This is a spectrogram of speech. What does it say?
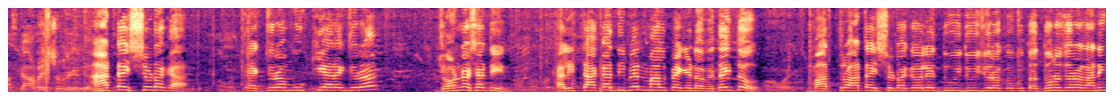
আজকে 2800 টাকা দিয়ে। আঠাইশশো টাকা। এক জোড়া মুখী আর এক জোড়া ঝর্ণা শাটিন। খালি টাকা দিবেন মাল প্যাকেট হবে তাই তো? হ্যাঁ মাত্র আঠাইশশো টাকা হলে দুই দুই জোড়া কবুতর দোনো জোড়া রানিং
